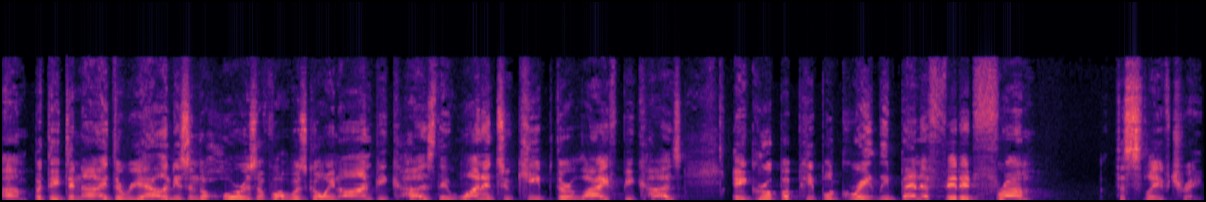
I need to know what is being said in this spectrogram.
um, but they denied the realities and the horrors of what was going on because they wanted to keep their life because a group of people greatly benefited from the slave trade.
